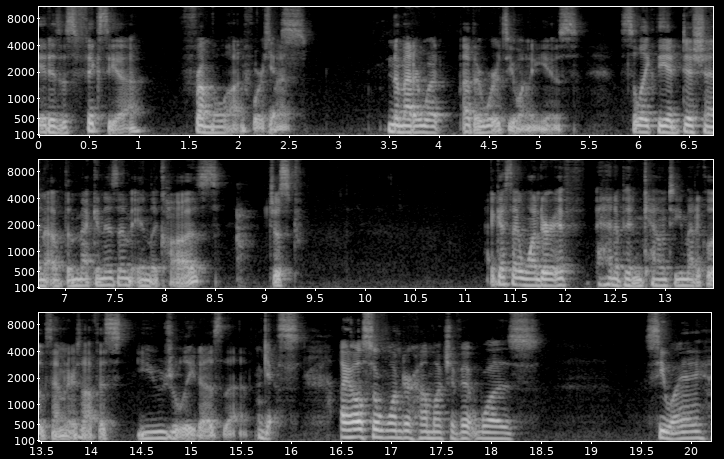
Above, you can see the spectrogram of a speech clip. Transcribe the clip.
it is asphyxia from the law enforcement, yes. No matter what other words you want to use. So, like the addition of the mechanism in the cause, just. I guess I wonder if Hennepin County Medical Examiner's Office usually does that. Yes. I also wonder how much of it was CYA.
